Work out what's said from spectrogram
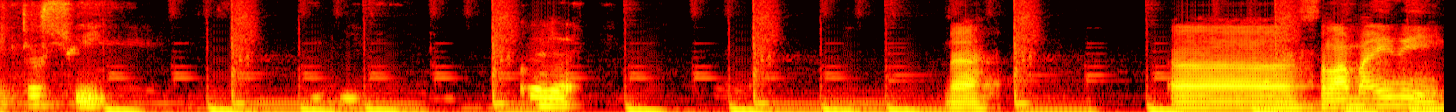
itu sih. Nah, uh, selama ini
